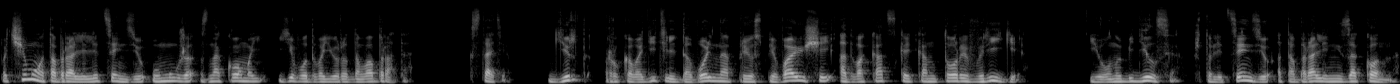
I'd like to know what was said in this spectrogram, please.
почему отобрали лицензию у мужа знакомой его двоюродного брата. Кстати, Гирт – руководитель довольно преуспевающей адвокатской конторы в Риге. И он убедился, что лицензию отобрали незаконно,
